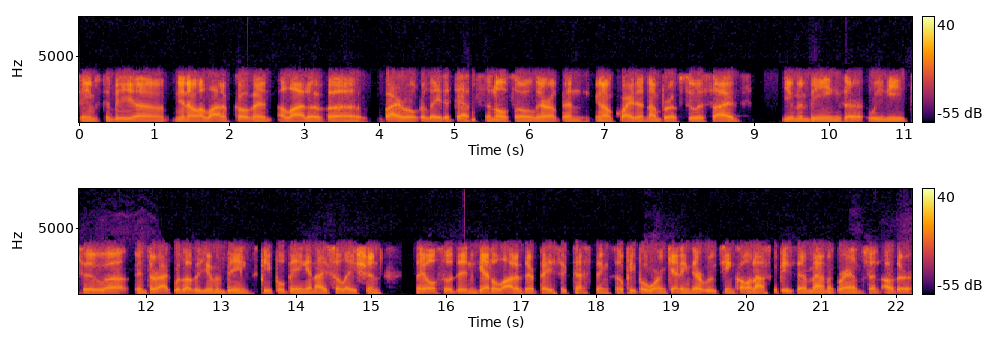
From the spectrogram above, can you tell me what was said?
seems to be, uh, you know, a lot of COVID, a lot of uh, viral-related deaths, and also there have been, you know, quite a number of suicides. Human beings are. We need to uh, interact with other human beings. People being in isolation, they also didn't get a lot of their basic testing, so people weren't getting their routine colonoscopies, their mammograms, and other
